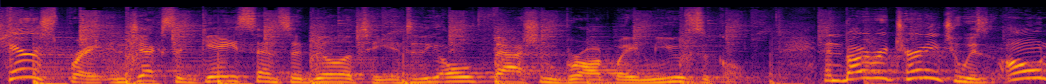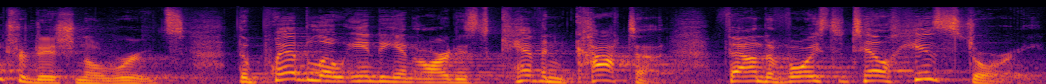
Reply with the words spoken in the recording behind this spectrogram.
Hairspray injects a gay sensibility into the old-fashioned Broadway musical. And by returning to his own traditional roots, the Pueblo Indian artist Kevin Cata found a voice to tell his story,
